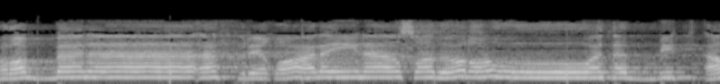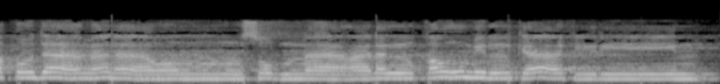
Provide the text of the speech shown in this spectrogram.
ربنا أفرغ علينا صبرا وثبت أقدامنا وانصرنا على القوم الكافرين.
